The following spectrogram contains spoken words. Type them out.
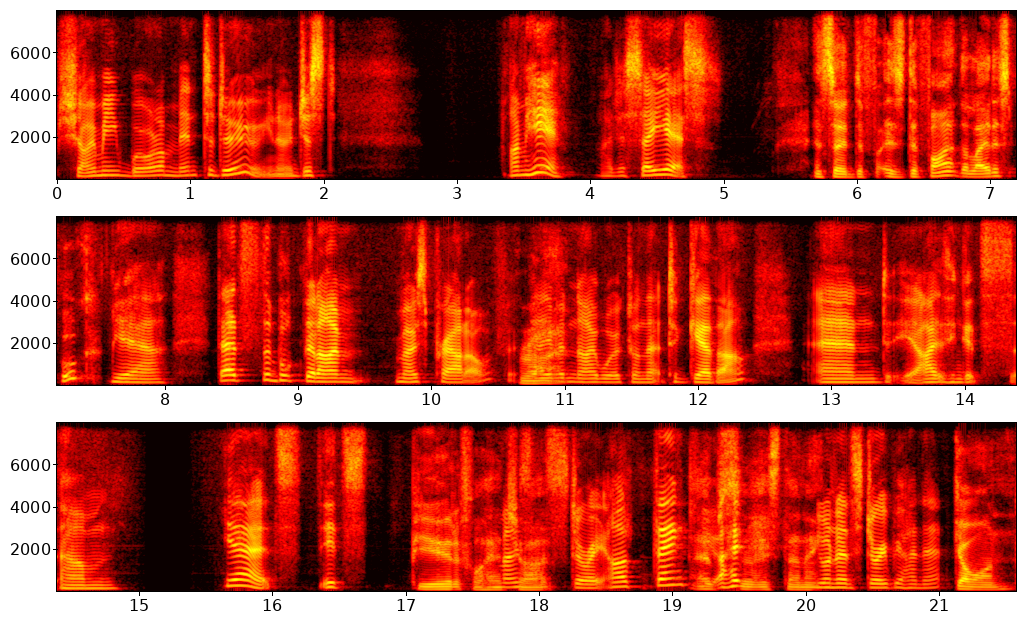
show me what I'm meant to do. You know, just I'm here. I just say yes. And so, Def- is Defiant the latest book? Yeah, that's the book that I'm most proud of. Right. David and I worked on that together, and yeah, I think it's um, yeah, it's it's Beautiful most of the headshot. story. Oh, thank you. I- Absolutely stunning. you want to know the story behind that? Go on.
